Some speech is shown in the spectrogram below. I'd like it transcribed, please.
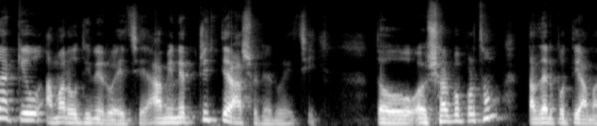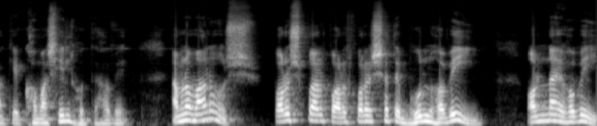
না কেউ আমার অধীনে রয়েছে, আমি নেতৃত্বের আসনে রয়েছি। তো সর্বপ্রথম তাদের প্রতি আমাকে ক্ষমাশীল হতে হবে। আমরা মানুষ, পরস্পর পরস্পরের সাথে ভুল হবেই, অন্যায় হবেই,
